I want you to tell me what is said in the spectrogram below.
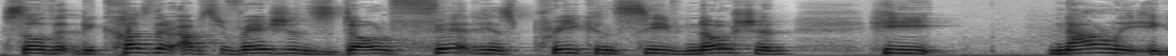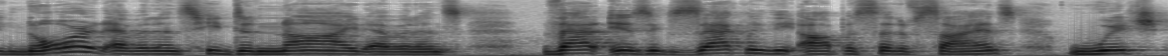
so that because their observations don't fit his preconceived notion, he not only ignored evidence, he denied evidence. That is exactly the opposite of science, which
